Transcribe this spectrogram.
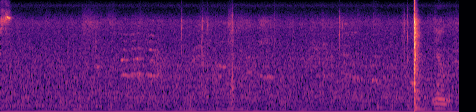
let's jump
